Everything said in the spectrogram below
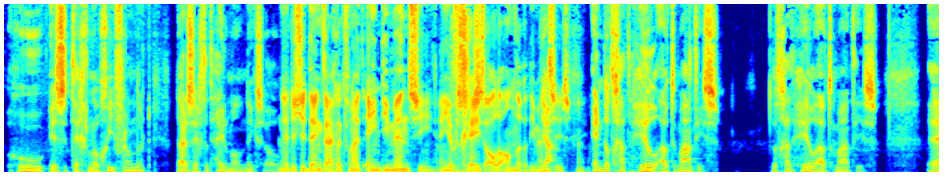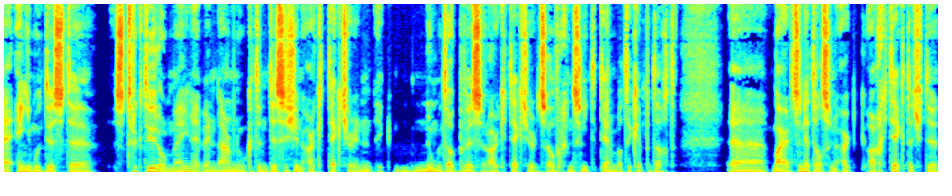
Hoe is de technologie veranderd? Daar zegt het helemaal niks over. Nee, dus je denkt eigenlijk vanuit één dimensie en je vergeet alle andere dimensies. Ja, En dat gaat heel automatisch. Dat gaat heel automatisch. Uh, en je moet dus de structuur omheen hebben. En daarom noem ik het een decision architecture. En ik noem het ook bewust een architecture. Dat is overigens niet de term wat ik heb bedacht. Uh, maar het is net als een architect dat je de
